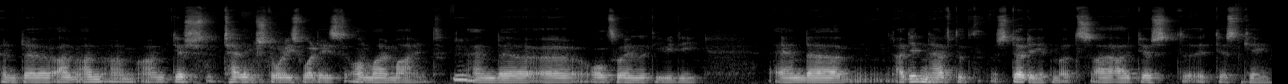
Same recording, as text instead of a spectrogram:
and uh, I'm, I'm I'm I'm just telling stories what is on my mind, Mm. and uh, uh, also in the DVD. And uh, I didn't have to study it much. I, I just it just came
